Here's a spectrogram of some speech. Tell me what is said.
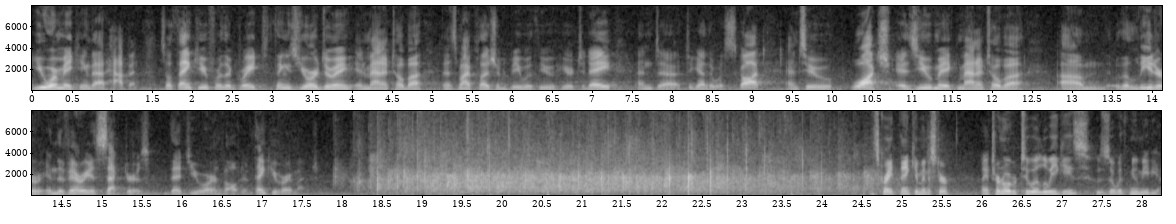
you are making that happen. So thank you for the great things you're doing in Manitoba, and it's my pleasure to be with you here today and uh, together with Scott and to watch as you make Manitoba um, the leader in the various sectors that you are involved in. Thank you very much. That's great. Thank you, Minister. I'm going to turn over to uh, Louie Ghiz, who's uh, with New Media.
